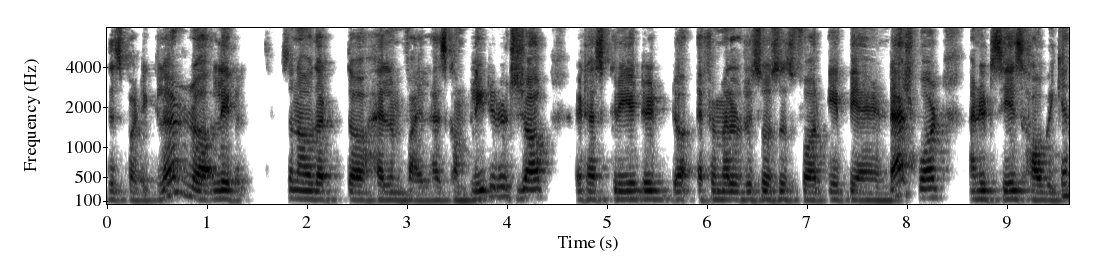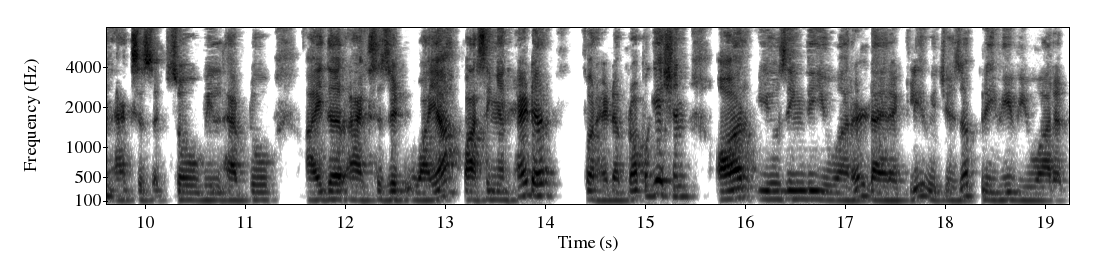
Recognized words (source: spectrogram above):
this particular uh, label. So now that the Helm file has completed its job, it has created uh, ephemeral resources for API and dashboard, and it says how we can access it. So we'll have to either access it via passing an header for header propagation or using the URL directly, which is a preview URL.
